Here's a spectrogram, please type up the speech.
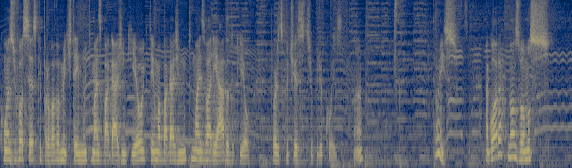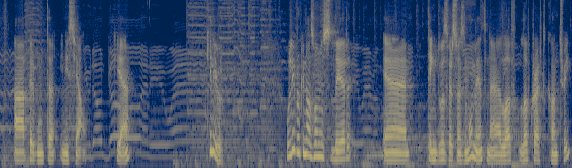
com as de vocês, que provavelmente têm muito mais bagagem que eu e tem uma bagagem muito mais variada do que eu por discutir esse tipo de coisa. Né? Então é isso. Agora nós vamos à pergunta inicial, que é: Que livro? O livro que nós vamos ler é tem duas versões no momento, né? Love, Lovecraft Country,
